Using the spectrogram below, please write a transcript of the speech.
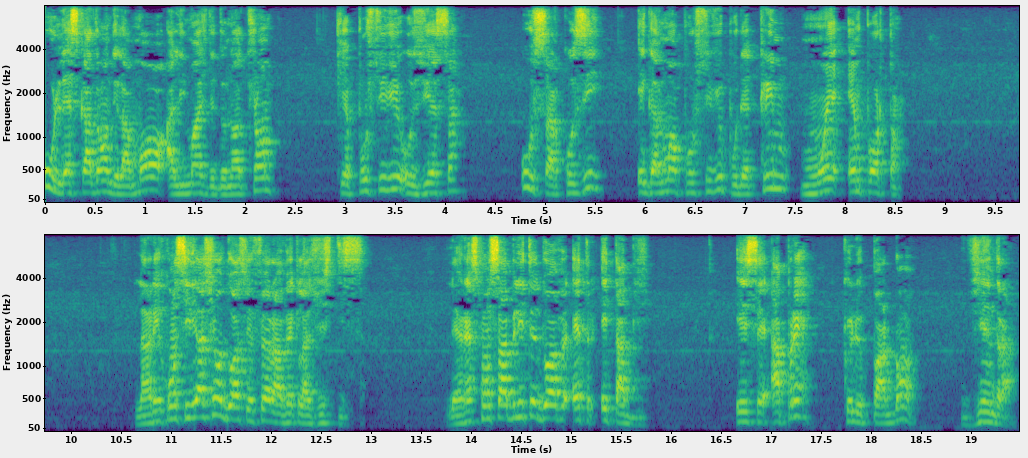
ou l'escadron de la mort à l'image de Donald Trump, qui est poursuivi aux USA, ou Sarkozy, également poursuivi pour des crimes moins importants. La réconciliation doit se faire avec la justice. Les responsabilités doivent être établies. Et c'est après que le pardon viendra.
